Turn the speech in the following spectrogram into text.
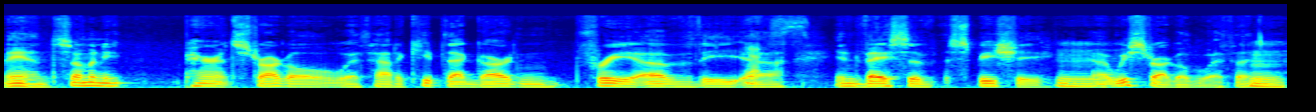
man, so many parents struggle with how to keep that garden free of the Yes. uh, invasive species. Uh, we struggled with it.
